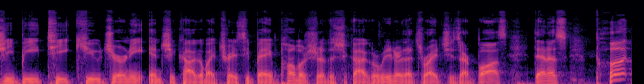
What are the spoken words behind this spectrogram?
LGBTQ journey in Chicago by Tracy Baim, publisher of the Chicago Reader. That's right. She's our boss. Dennis, put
